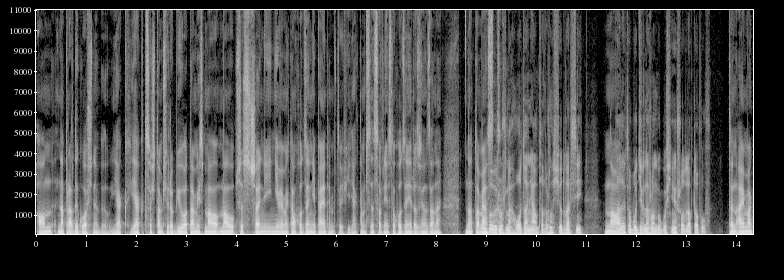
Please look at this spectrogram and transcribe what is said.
on naprawdę głośny był. Jak, jak coś tam się robiło, tam jest mało, mało przestrzeni. Nie wiem, jak tam chłodzenie, nie pamiętam w tej chwili, jak tam sensownie jest to chłodzenie rozwiązane. Natomiast. No, były różne chłodzenia w zależności od wersji, no, ale to było dziwne, że on był głośniejszy od laptopów. Ten iMac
